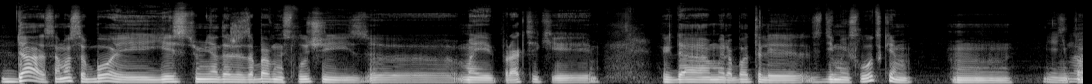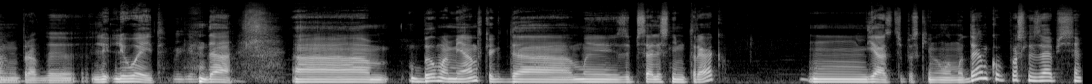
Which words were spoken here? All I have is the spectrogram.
Да, само собой. И есть у меня даже забавный случай из э, моей практики, когда мы работали с Димой Слуцким. Я не Знаю. помню, правда. Или- Да. А, Был момент, когда мы записали с ним трек. Я, типа, скинул ему демку после записи.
